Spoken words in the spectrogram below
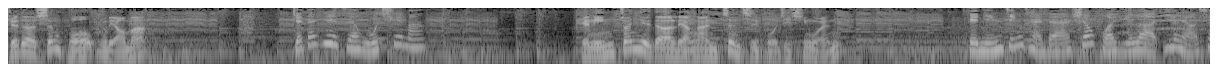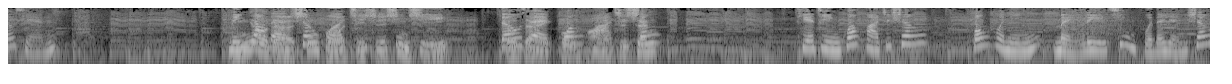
觉得生活无聊吗？觉得日子无趣吗？给您专业的两岸政治国际新闻，给您精彩的生活娱乐医疗休闲，您要的生活即时信息都在光华之声，贴近光华之声，丰富您美丽幸福的人生。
